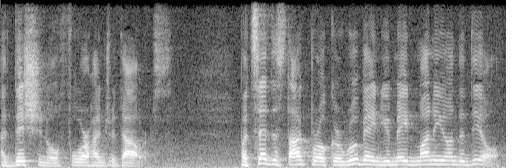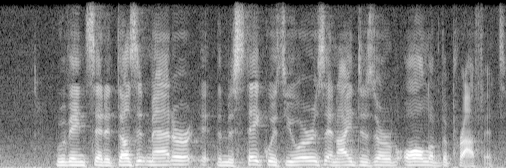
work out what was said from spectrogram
additional $400. But said the stockbroker, Ruvain, you made money on the deal. Ruvain said, It doesn't matter. The mistake was yours, and I deserve all of the profit.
